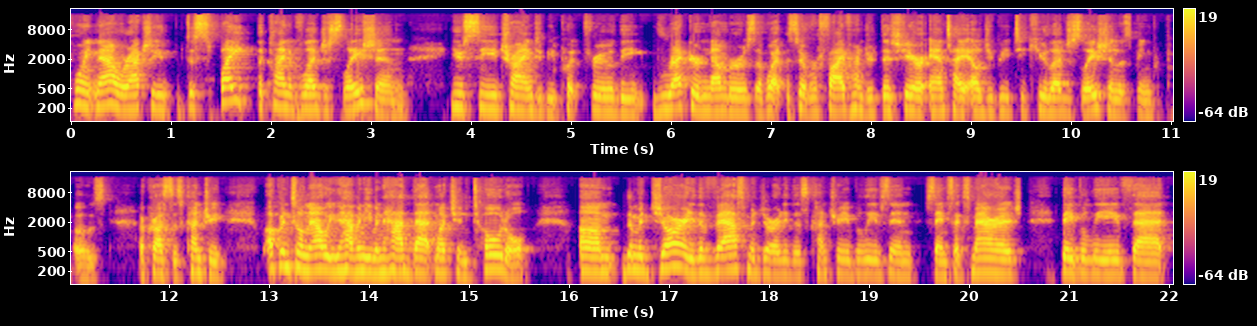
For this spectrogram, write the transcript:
point now where actually despite the kind of legislation you see trying to be put through the record numbers of what it's over 500 this year anti-LGBTQ legislation that's being proposed across this country. Up until now, we haven't even had that much in total. Um, the majority, the vast majority of this country believes in same-sex marriage. They believe that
